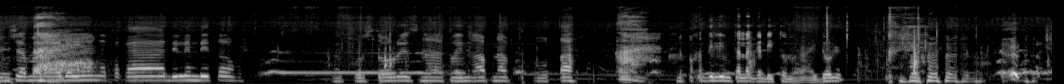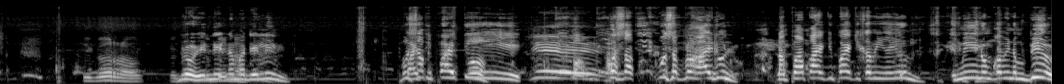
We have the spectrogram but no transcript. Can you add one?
Sinsya mga idol na napakadilim dito. Full stories na clean up na puta. Napakadilim talaga dito mga idol. Siguro. Bro, hindi na madilim. Party party! Yeah! Up, what's up mga idol? Nagpa-party party kami ngayon. Umiinom kami ng beer.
